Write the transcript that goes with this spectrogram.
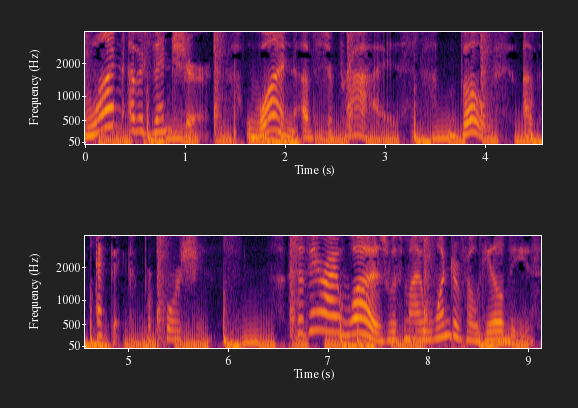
one of adventure, one of surprise, both of epic proportions. So there I was with my wonderful guildies,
